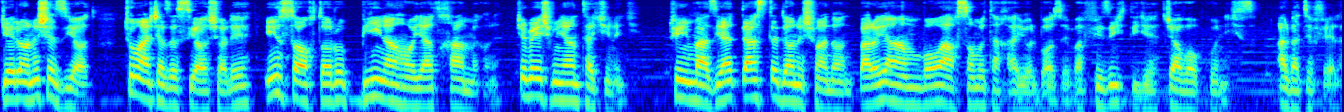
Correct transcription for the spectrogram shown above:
گرانش زیاد تو مرکز سیاهچاله این ساختار رو بی نهایت خم می‌کنه که بهش میگن تکینگی. تو این وضعیت دست دانشمندان برای انواع و اقسام تخیل بازه و فیزیک دیگه جوابگو نیست. البته فعلا.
